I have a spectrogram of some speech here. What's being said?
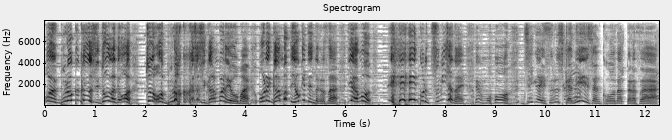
おいブロック崩しどうなって？おいちょっとおいブロック崩し頑張れよお前。俺頑張って避けてんだからさ。いやもうえー、これ罪じゃない？もう、自害するしかねえじゃん、こうなったらさ。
